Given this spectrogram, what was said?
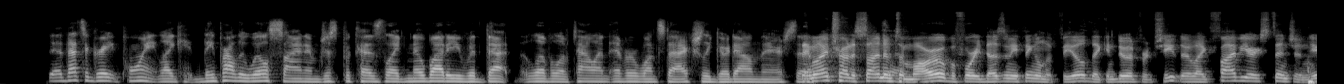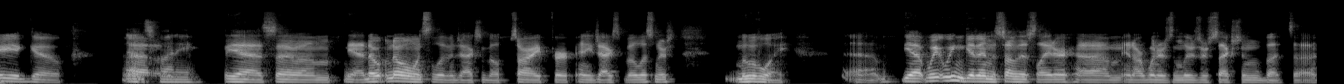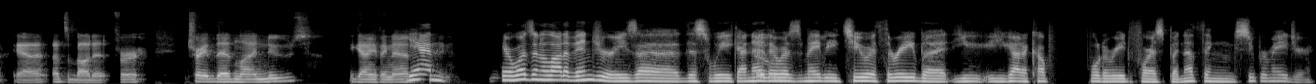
That's a great point. Like they probably will sign him just because like nobody with that level of talent ever wants to actually go down there. So they might try to sign him so, tomorrow before he does anything on the field. They can do it for cheap. They're like five year extension. Here you go. That's uh, funny. Yeah. So um yeah, no no one wants to live in Jacksonville. Sorry for any Jacksonville listeners. Move away. Um, yeah, we, we can get into some of this later um, in our winners and losers section, but uh, yeah, that's about it for trade deadline news. You got anything to add? Yeah, there wasn't a lot of injuries uh this week. I know oh. there was maybe two or three, but you you got a couple to read for us, but nothing super major.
